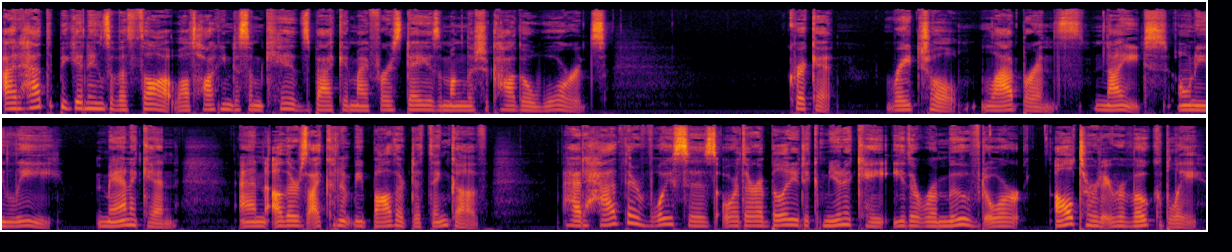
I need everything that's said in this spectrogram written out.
I'd had the beginnings of a thought while talking to some kids back in my first days among the Chicago wards. Cricket, Rachel, Labyrinth, Night, Oni Lee, Mannequin, and others I couldn't be bothered to think of, had had their voices or their ability to communicate either removed or altered irrevocably.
